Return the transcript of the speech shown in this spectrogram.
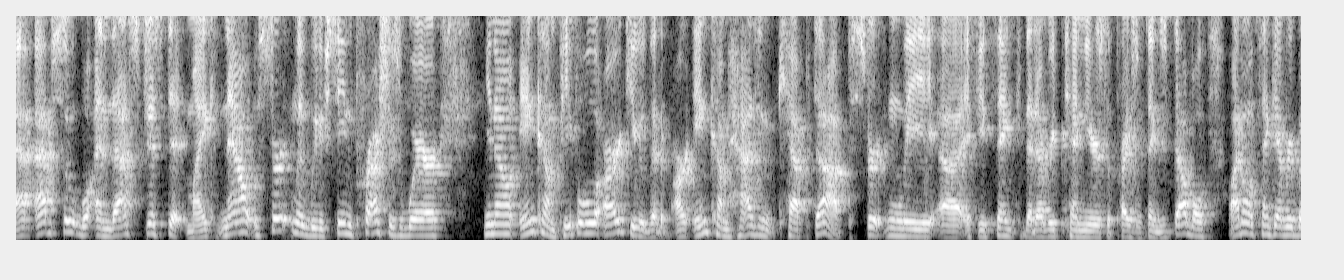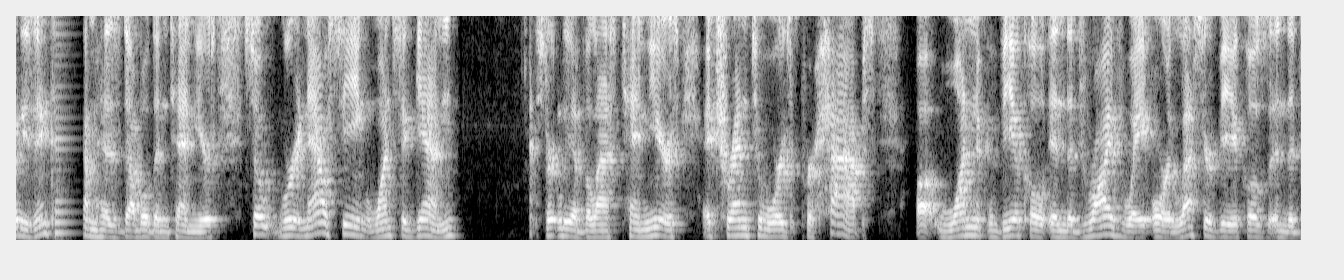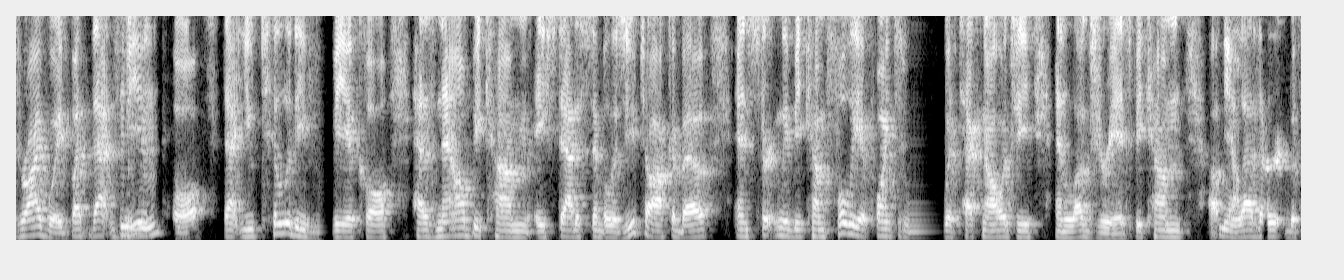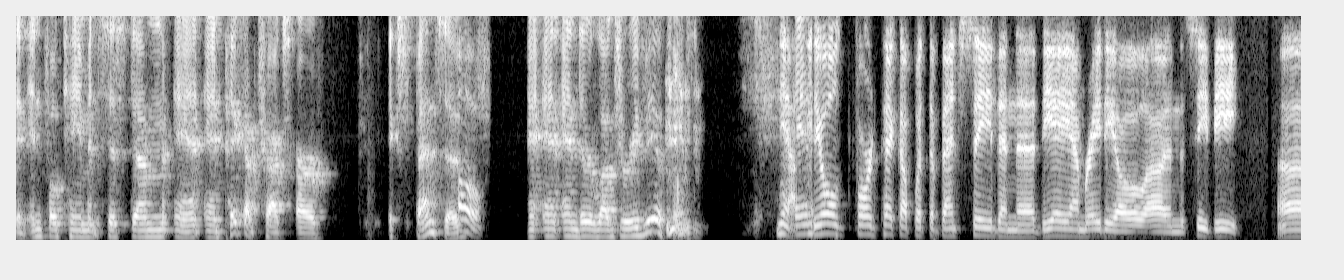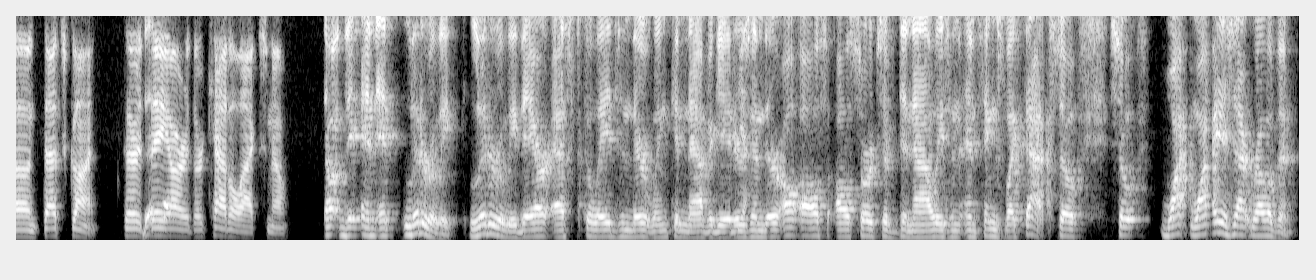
Absolutely, and that's just it, Mike. Now, certainly, we've seen pressures where, you know, income. People will argue that our income hasn't kept up. Certainly, uh, if you think that every ten years the price of things double, I don't think everybody's income has doubled in ten years. So we're now seeing once again certainly of the last 10 years, a trend towards perhaps uh, one vehicle in the driveway or lesser vehicles in the driveway. But that Mm-hmm. vehicle, that utility vehicle, has now become a status symbol, as you talk about, and certainly become fully appointed with technology and luxury. It's become uh, leather with an infotainment system, and, and pickup trucks are expensive Oh. and, and, and they're luxury vehicles. Yeah, the old Ford pickup with the bench seat and the, the AM radio uh, and the CB, uh, that's gone. They're, they are they're Cadillacs now. No, they, and, and literally, literally, they are Escalades and they're Lincoln Navigators and they're all, all, all sorts of Denali's and, and things like that. So, so why, why is that relevant?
